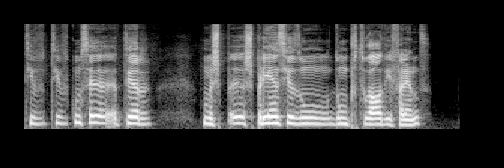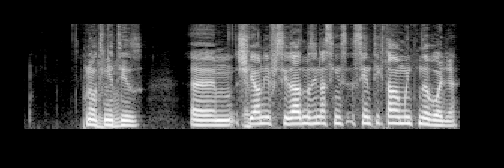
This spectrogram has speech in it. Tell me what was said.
tive, tive, comecei a ter uma experiência de um, de um Portugal diferente que não uhum. tinha tido. Um, cheguei é. à universidade, mas ainda assim senti que estava muito na bolha.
